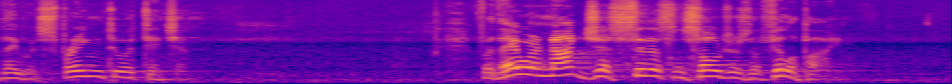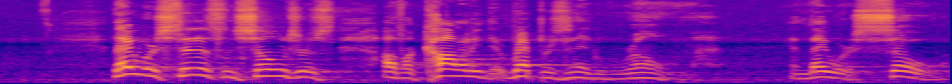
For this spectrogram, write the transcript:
They would spring to attention. For they were not just citizen soldiers of Philippi, they were citizen soldiers of a colony that represented Rome. And they were so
